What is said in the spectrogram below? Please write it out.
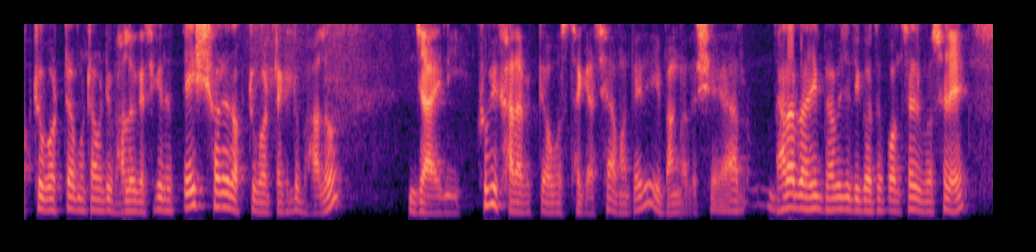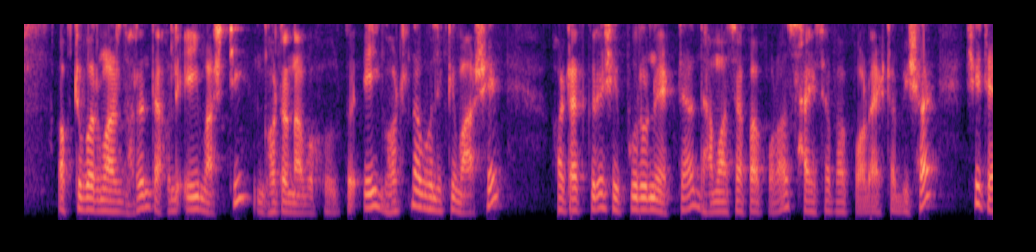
অক্টোবরটা মোটামুটি ভালো গেছে, কিন্তু তেইশ সনের অক্টোবরটা কিন্তু ভালো যায়নি। খুবই খারাপ একটা অবস্থা গেছে আমাদের এই বাংলাদেশে। আর ধারাবাহিকভাবে যদি গত পঞ্চাশ বছরে অক্টোবর মাস ধরেন, তাহলে এই মাসটি ঘটনাবহুল। তো এই ঘটনাবহুল একটি মাসে হঠাৎ করে সেই পুরনো একটা ধামাচাপা পড়া, ছাইচাপা পড়া একটা বিষয়, সেটা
